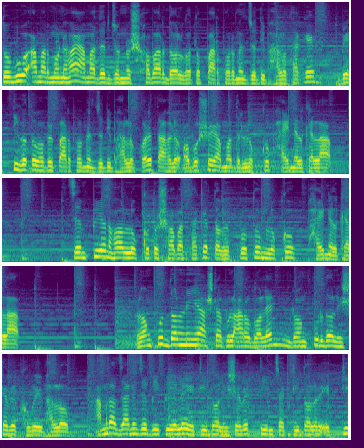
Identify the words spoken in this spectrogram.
তবুও আমার মনে হয় আমাদের জন্য সবার দলগত পারফরমেন্স যদি ভালো থাকে, ব্যক্তিগতভাবে পারফরমেন্স যদি ভালো করে, তাহলে অবশ্যই আমাদের লক্ষ্য ফাইনাল খেলা। চ্যাম্পিয়ন হওয়ার লক্ষ্য তো সবার থাকে, তবে প্রথম লক্ষ্য ফাইনাল খেলা। রংপুর দল নিয়ে আশরাফুল আরও বলেন, রংপুর দল হিসেবে খুবই ভালো। আমরা জানি যে বিপিএলে এটি দল হিসেবে তিন চারটি দলের একটি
